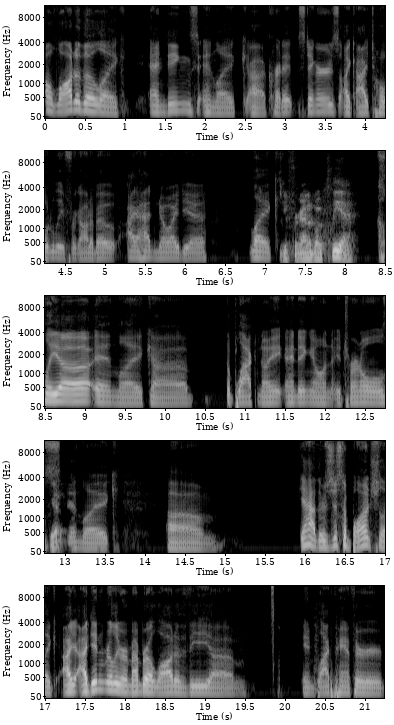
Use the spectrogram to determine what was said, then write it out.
a lot of the like endings and like uh credit stingers, like I totally forgot about. I had no idea. Like You forgot about Clea. Clea and like uh the Black Knight ending on Eternals Yep. and like um yeah, there's just a bunch. Like I I didn't really remember a lot of the um in Black Panther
